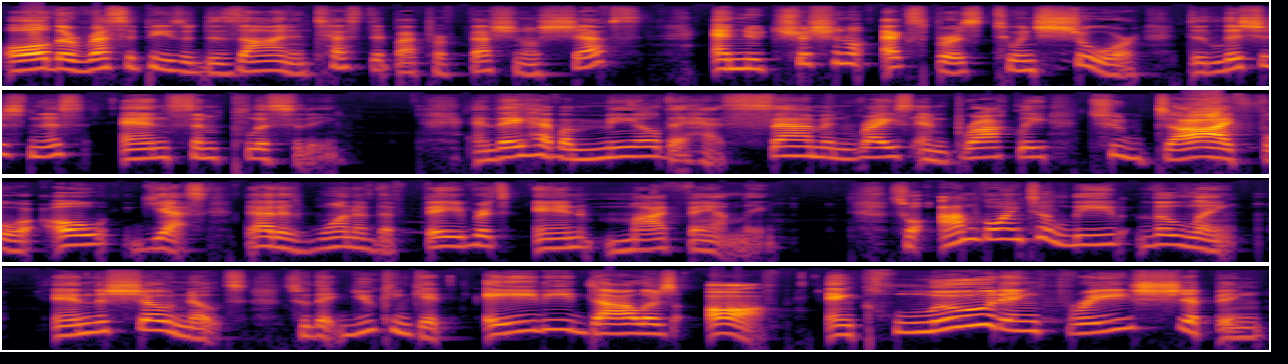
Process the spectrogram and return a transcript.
All the recipes are designed and tested by professional chefs and nutritional experts to ensure deliciousness and simplicity and they have a meal that has salmon, rice, and broccoli to die for. Oh, yes, that is one of the favorites in my family. So I'm going to leave the link in the show notes so that you can get $80 off, including free shipping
